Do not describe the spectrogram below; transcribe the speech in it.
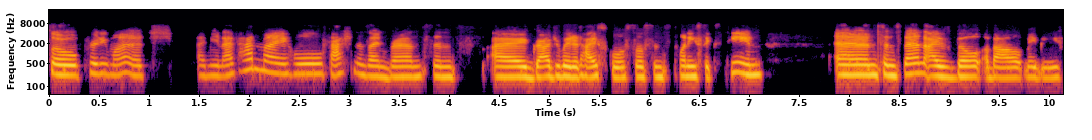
So pretty much, I mean, I've had my whole fashion design brand since I graduated high school, so since 2016. And since then, I've built about maybe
